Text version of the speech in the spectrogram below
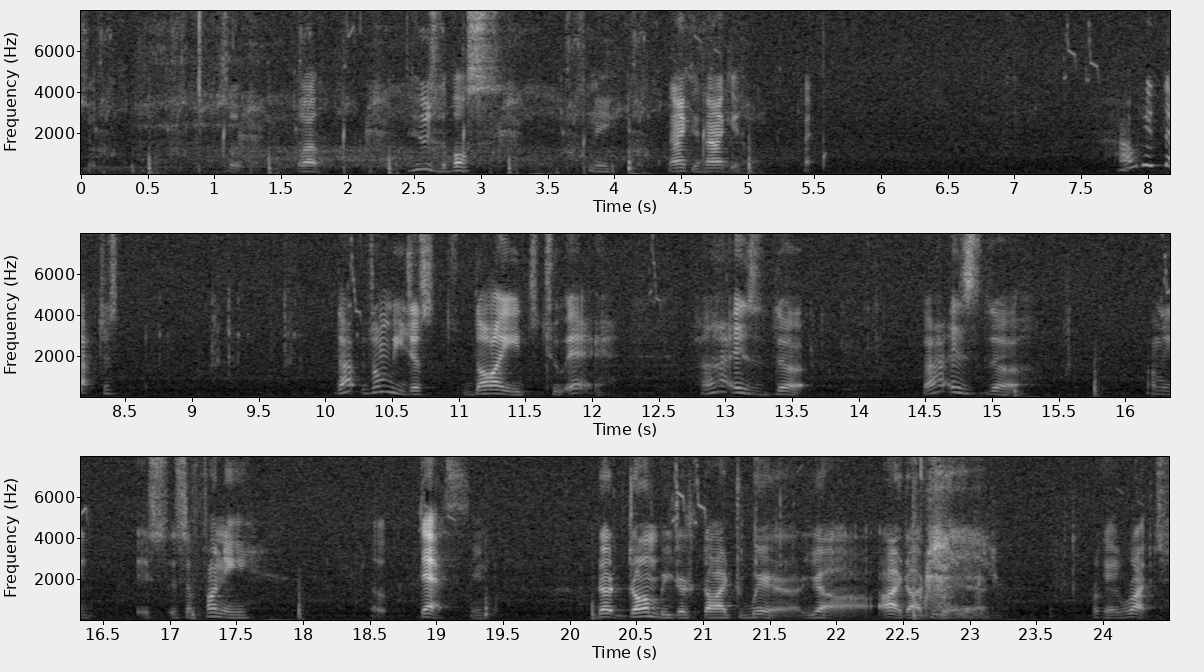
So, so, well, who's the boss? It's me. Thank you. Thank you. How did that just that zombie just died to air. That is the. That is the. I mean, it's it's a funny uh, death. You know. That zombie just died to air. Yeah, I died to air. Okay, right.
